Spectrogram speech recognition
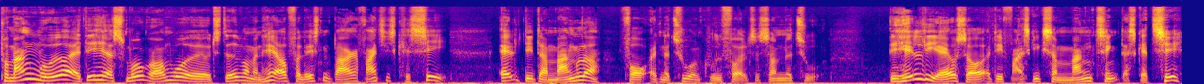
på mange måder er det her smukke område jo et sted, hvor man heroppe fra Læsten Bakker faktisk kan se alt det, der mangler for, at naturen kan udfolde sig som natur. Det heldige er jo så, at det er faktisk ikke så mange ting, der skal til,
